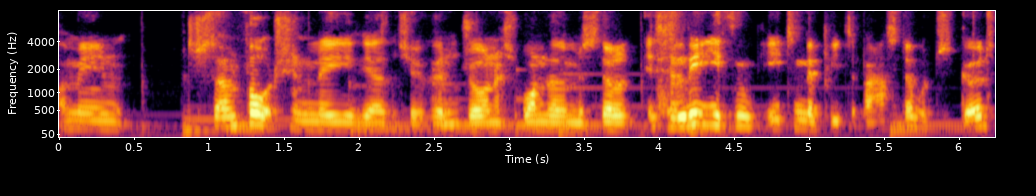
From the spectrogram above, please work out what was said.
I mean, just unfortunately, the other two couldn't join us. One of them is still Italy eating eating the pizza pasta, which is good,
